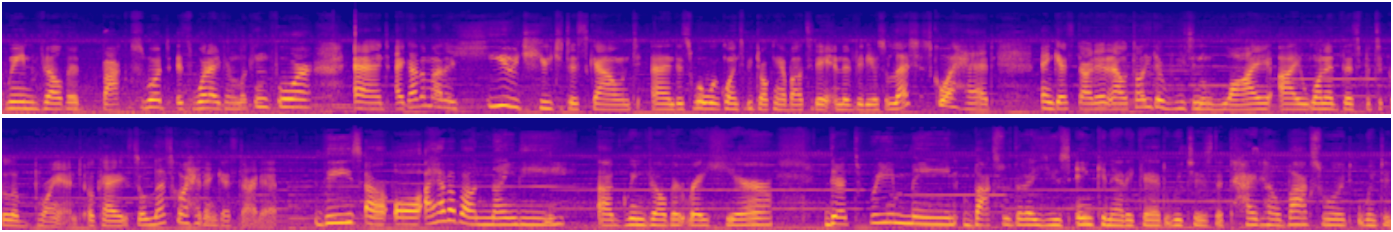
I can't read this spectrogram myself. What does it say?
green velvet boxwood. It's what I've been looking for, and I got them at a huge, huge discount, and it's what we're going to be talking about today in the video. So let's just go ahead and get started, and I'll tell you the reason why I wanted this particular brand, okay? So let's go ahead and get started these are all i have about 90 uh, green velvet right here. There are three main boxwoods that i use in connecticut which is the tide hill boxwood winter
